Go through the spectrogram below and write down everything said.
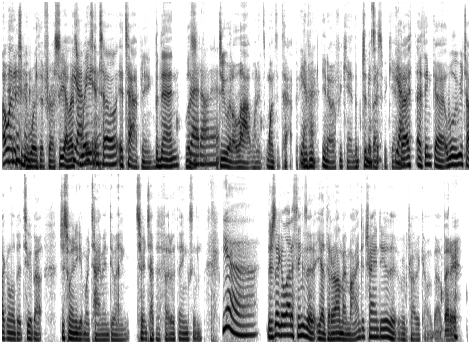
I want it to be worth it for us. So yeah, let's Yeah, wait until it's happening, but then let's Red on it. do it a lot when it's once it's happening. If we, you know, if we can, the, to the best too. we can. Yeah. But I, I think, uh, well, we were talking a little bit too about just wanting to get more time in doing certain types of photo things, and Yeah. there's like a lot of things that yeah that are on my mind to try and do that would probably come about better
